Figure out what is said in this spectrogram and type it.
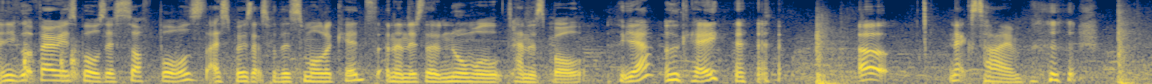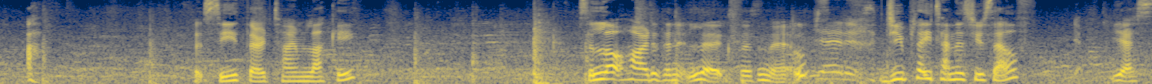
And you've got various balls. There's soft balls. I suppose that's for the smaller kids, and then there's the normal tennis ball. Yeah. Okay. oh, next time. ah. Let's see. Third time lucky. It's a lot harder than it looks, isn't it? Oops. Yeah, it is. Do you play tennis yourself? Yes.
